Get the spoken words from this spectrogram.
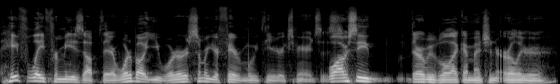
Hateful Eight for me is up there. What about you? What are some of your favorite movie theater experiences? Well, obviously, there will be like I mentioned earlier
